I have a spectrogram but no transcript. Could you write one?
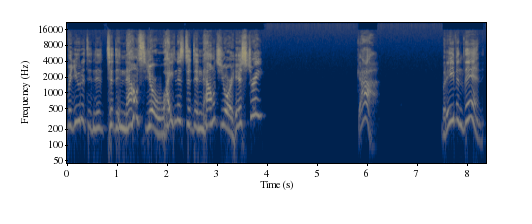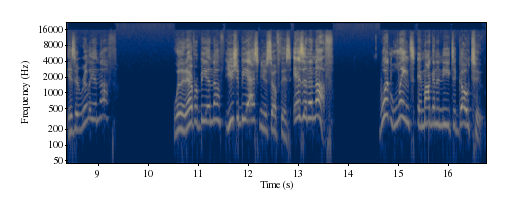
for you to, to denounce your whiteness, to denounce your history? God. But even then, is it really enough? Will it ever be enough? You should be asking yourself this Is it enough? What lengths am I going to need to go to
